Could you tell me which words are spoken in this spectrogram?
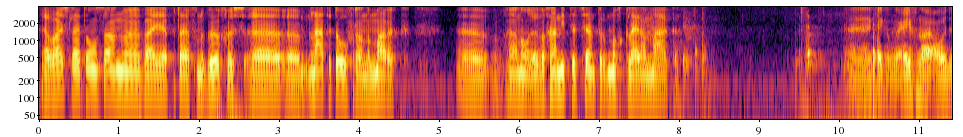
Ja, wij sluiten ons aan uh, bij Partij van de Burgers. Uh, uh, laat het over aan de markt. we, gaan, we gaan niet het centrum nog kleiner maken. kijk ook even naar OD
